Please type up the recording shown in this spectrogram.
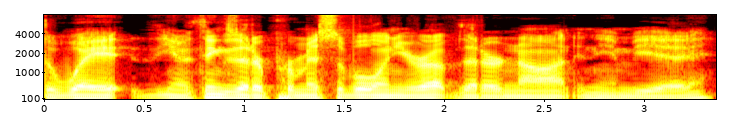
the way you know things that are permissible in Europe that are not in the NBA,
